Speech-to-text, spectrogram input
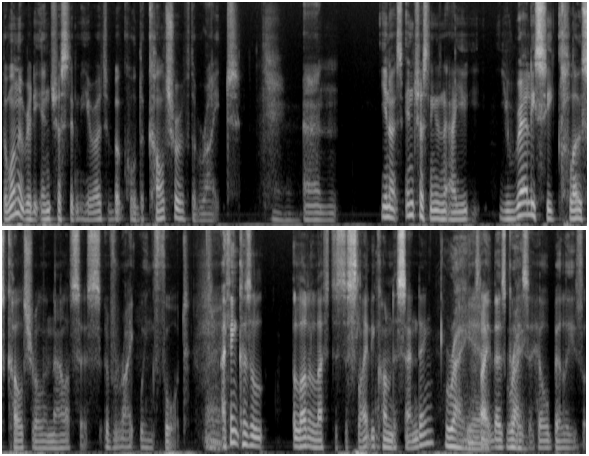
the one that really interested me, he wrote a book called The Culture of the Right. And you know, it's interesting, isn't it, how you you rarely see close cultural analysis of right wing thought. Right. I think because a, a lot of leftists are slightly condescending. Right. It's Yeah. like those guys Right. are hillbillies. Or,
